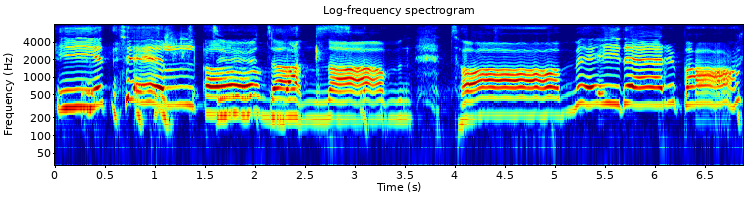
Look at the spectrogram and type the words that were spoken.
i ett tält utan vax. namn. Ta mig där bak.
